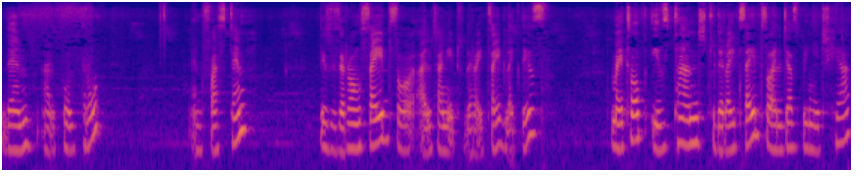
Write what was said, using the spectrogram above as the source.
Then I'll pull through and fasten. This is the wrong side so I'll turn it to the right side like this. My top is turned to the right side so I'll just bring it here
